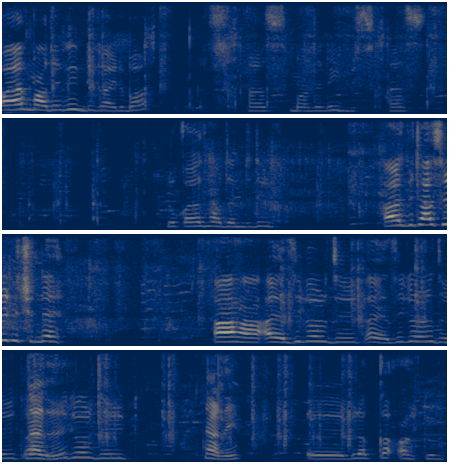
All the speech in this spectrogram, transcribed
Ayaz madene indi galiba. Ayaz madene inmiş. Ayaz. Yok Ayaz madende değil. Ayaz bir tane suyun içinde. Aha Ayaz'ı gördük. Ayaz'ı gördük. Nerede? Ayaz'ı gördük. neredeyim? Ee, bir dakika. Ay gördüm.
